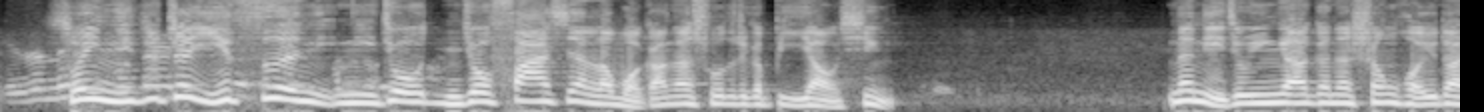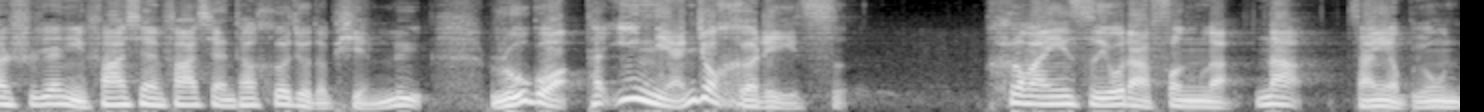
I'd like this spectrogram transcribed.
寻思。所以你就这一次，你你就你就发现了我刚才说的这个必要性，那你就应该跟他生活一段时间，你发现发现他喝酒的频率，如果他一年就喝这一次，喝完一次有点疯了，那咱也不用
